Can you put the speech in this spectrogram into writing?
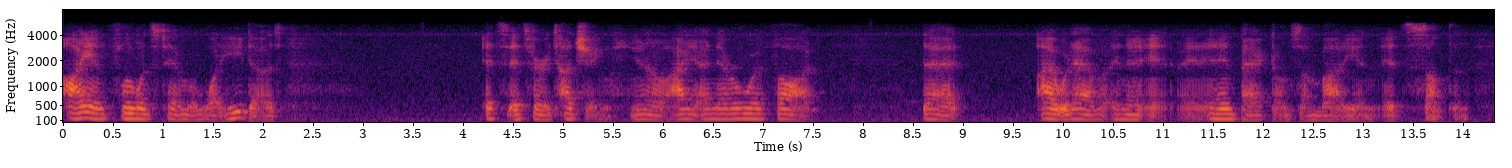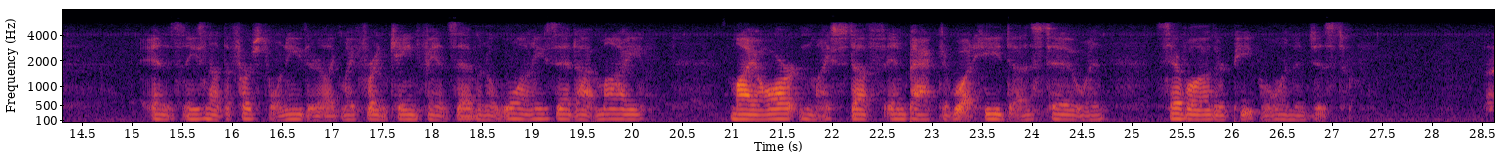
I influenced him with what he does. It's it's very touching, you know. I I never would have thought that I would have an, an impact on somebody, and it's something. And it's, he's not the first one either. Like my friend Kane Fan Seven Hundred One, he said uh, my my art and my stuff impacted what he does too, and several other people, and it just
